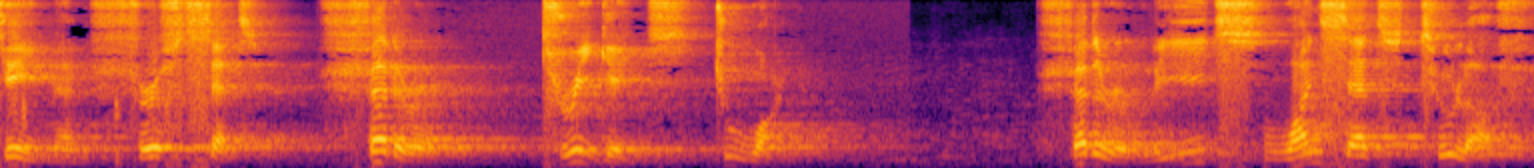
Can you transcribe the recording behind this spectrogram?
Game and first set. Federer, 3 games, 2-1. Federer leads, 1 set, 2 love. Love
